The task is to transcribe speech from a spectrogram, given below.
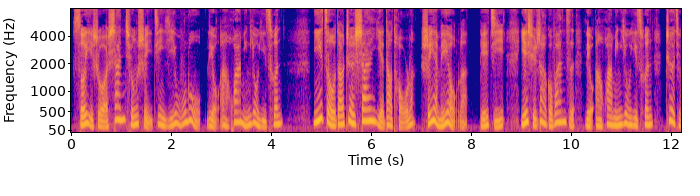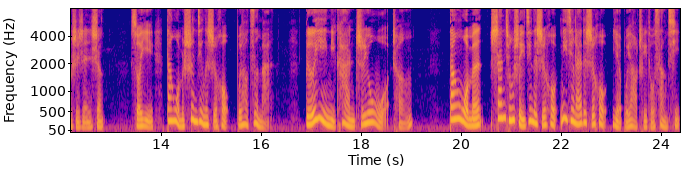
所以说，山穷水尽疑无路，柳暗花明又一村。你走到这山也到头了，水也没有了，别急，也许绕个弯子，柳暗花明又一村，这就是人生。所以，当我们顺境的时候，不要自满，得意。你看，只有我成。当我们山穷水尽的时候，逆境来的时候，也不要垂头丧气，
